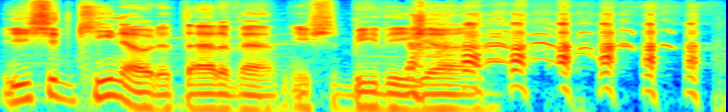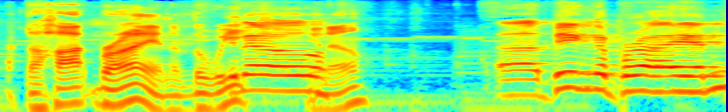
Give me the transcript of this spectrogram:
You should keynote at that event. You should be the uh, the hot Brian of the week. You know- know, uh, being a Brian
